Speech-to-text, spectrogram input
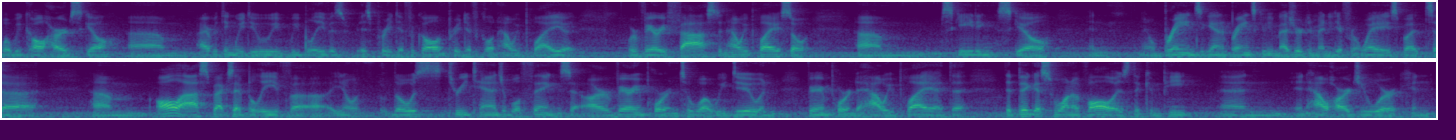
what we call hard skill. Um, everything we do, we, we believe is, is pretty difficult and pretty difficult in how we play. Uh, we're very fast in how we play, so um, skating, skill, and you know brains. Again, brains can be measured in many different ways, but uh, um, all aspects, I believe, uh, uh you know, those three tangible things are very important to what we do and very important to how we play. It. The the biggest one of all is to compete and and how hard you work and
